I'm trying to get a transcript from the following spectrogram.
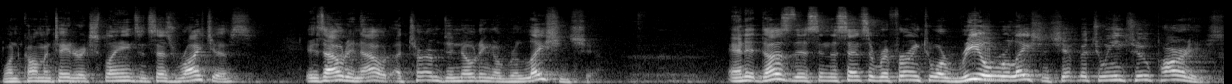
One commentator explains and says, righteous is out and out a term denoting a relationship. And it does this in the sense of referring to a real relationship between two parties,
